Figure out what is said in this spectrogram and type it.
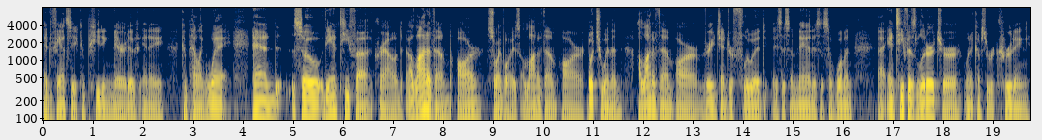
advanced a competing narrative in a compelling way. And so the Antifa crowd, a lot of them are soy boys, a lot of them are butch women, a lot of them are very gender fluid. Is this a man? Is this a woman? Uh, Antifa's literature, when it comes to recruiting,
